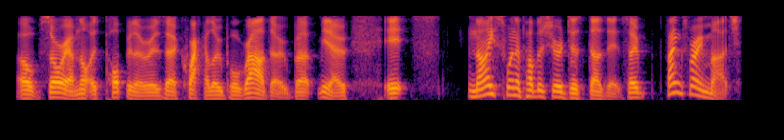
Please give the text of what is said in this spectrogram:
Oh, sorry, I'm not as popular as uh, Quackalope or Rahdo, but, you know, it's nice when a publisher just does it. So thanks very much.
